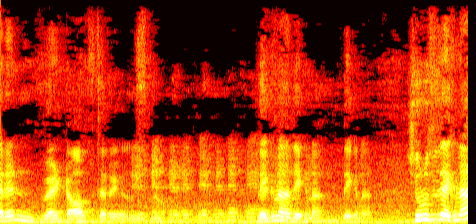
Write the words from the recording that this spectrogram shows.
Eren went off the rails देखना देखना देखना। शुरू से देखना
